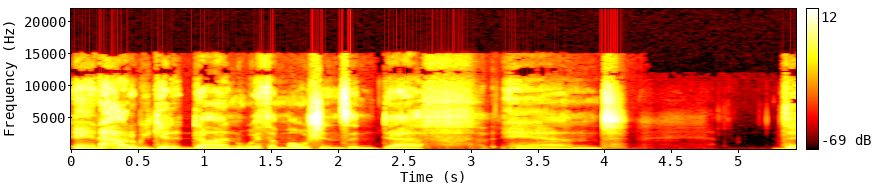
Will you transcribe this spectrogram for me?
and how do we get it done with emotions and death and the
